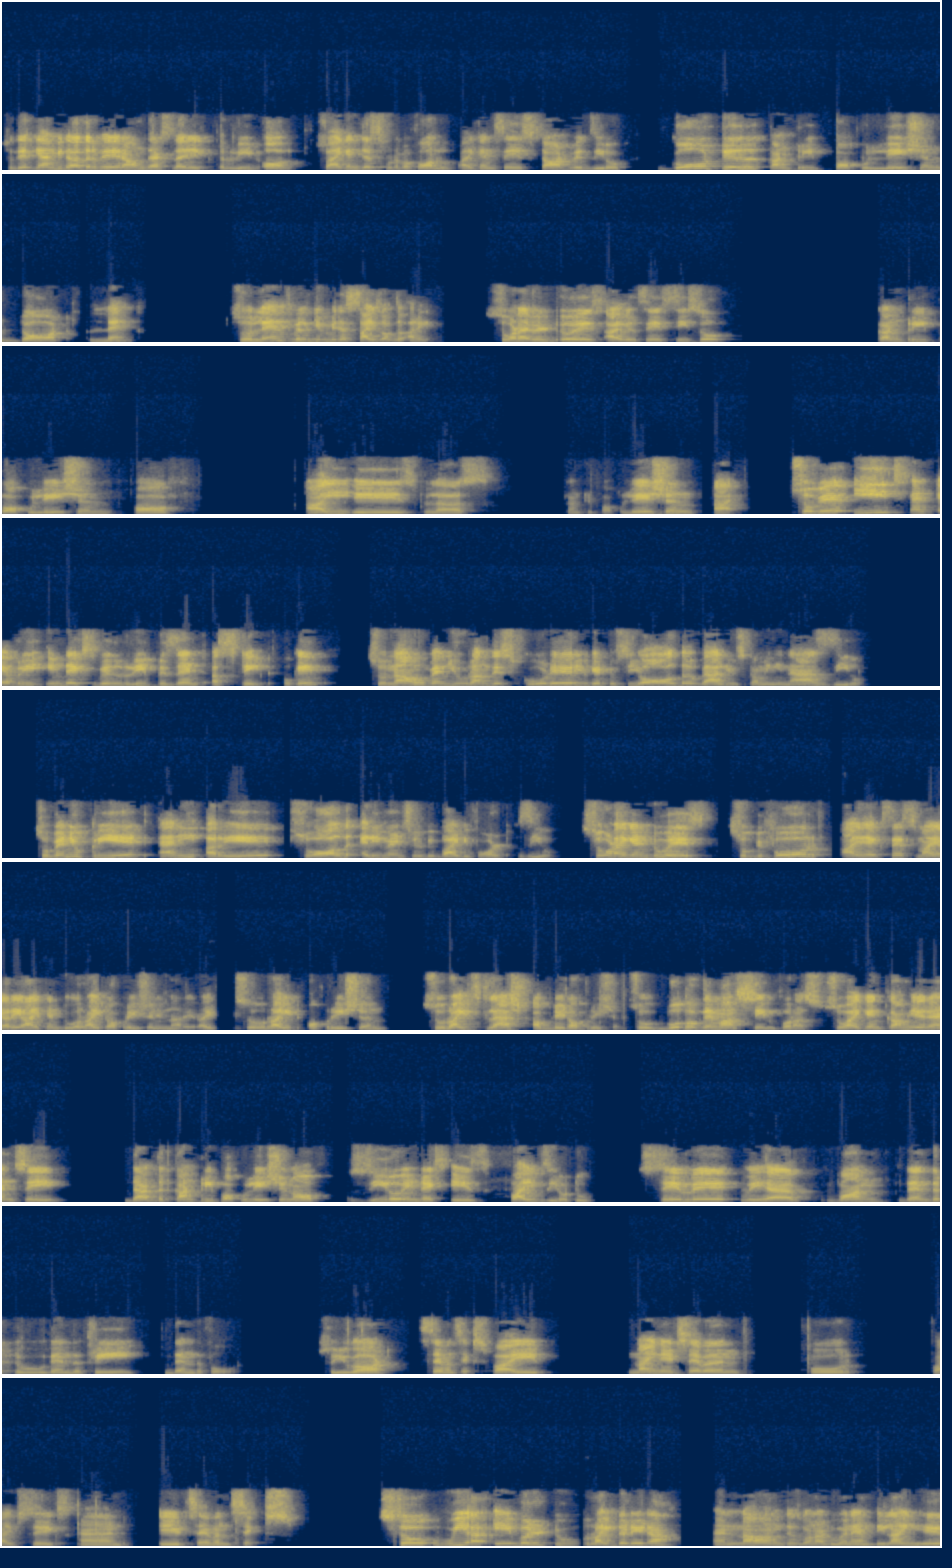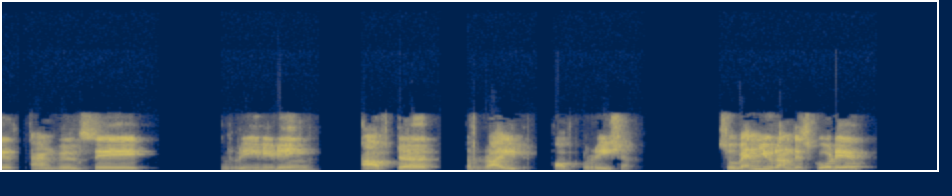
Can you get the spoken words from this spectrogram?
So there can be the other way around that's like read all. So I can just put up a for loop. I can say start with zero, go till country population dot length. So length will give me the size of the array. So what I will do is I will say CISO country population of i is plus country population i. So where each and every index will represent a state. Okay. So now when you run this code here, you get to see all the values coming in as zero. So when you create any array, so all the elements will be by default zero. So what I can do is, so before I access my array, I can do a write operation in array, right? So write operation, so write slash update operation. So both of them are same for us. So I can come here and say that the country population of zero index is 502. Same way we have one, then the two, then the three, then the 4. So you got 765, 987, 456 and 876. So we are able to write the data and now I'm just gonna do an empty line here and we'll say rereading after write operation. So when you run this code here,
